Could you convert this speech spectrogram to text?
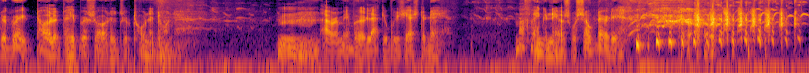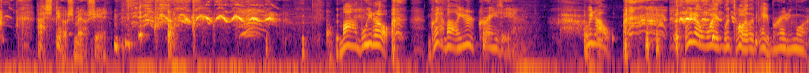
The great toilet paper shortage of 2020. Hmm, I remember it like it was yesterday. My fingernails were so dirty. I still smell shit. Mom, we don't. Grandma, you're crazy. We don't. We don't wipe with toilet paper anymore.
